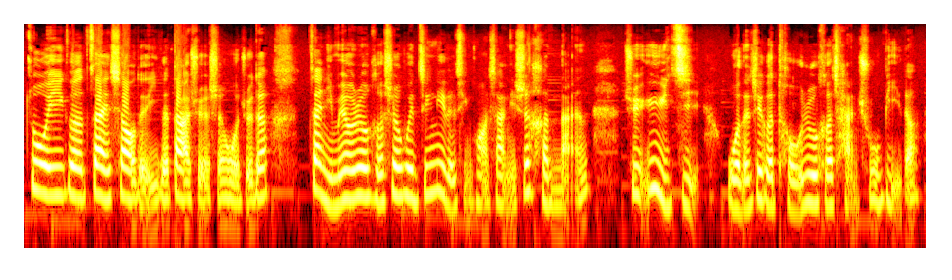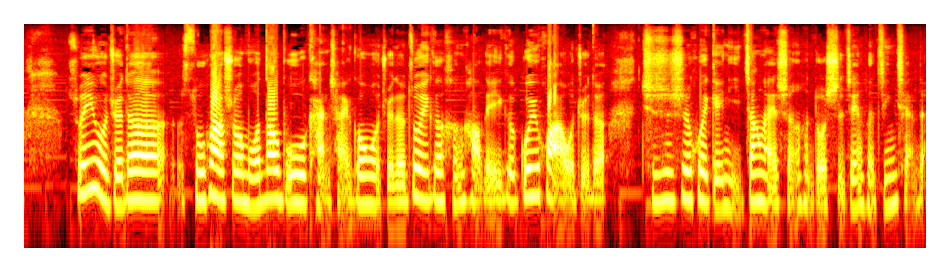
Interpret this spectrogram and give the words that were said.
作为一个在校的一个大学生，我觉得在你没有任何社会经历的情况下，你是很难去预计我的这个投入和产出比的。所以我觉得俗话说磨刀不误砍柴工，我觉得做一个很好的一个规划，我觉得其实是会给你将来省很多时间和金钱的。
